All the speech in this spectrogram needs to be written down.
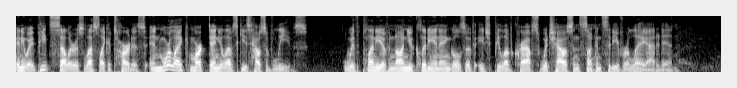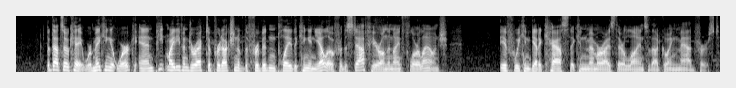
Anyway, Pete's cellar is less like a TARDIS and more like Mark Danielewski's House of Leaves, with plenty of non Euclidean angles of H.P. Lovecraft's Witch House and Sunken City of R'lyeh added in. But that's okay, we're making it work, and Pete might even direct a production of the forbidden play The King in Yellow for the staff here on the ninth floor lounge. If we can get a cast that can memorize their lines without going mad first.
